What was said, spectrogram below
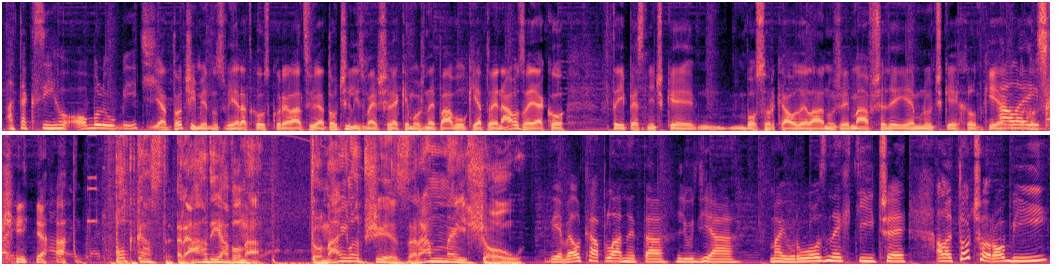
a tak si ho obľúbiť. Ja točím jednu zvieratkovskú reláciu a točili sme aj všelijaké možné pavúky a to je naozaj ako v tej pesničke Bosorka od Elánu, že má všade jemnučké chlpky a brosky. Podcast Rádia Vlna. To najlepšie z rannej show. Je veľká planeta, ľudia majú rôzne chtíče, ale to, čo robí,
